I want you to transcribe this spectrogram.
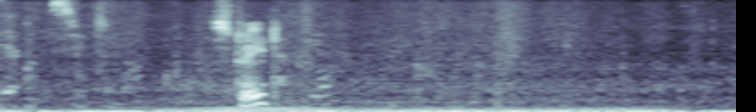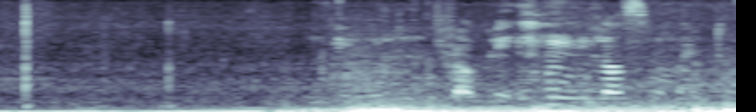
Yeah straight straight? Yeah. probably lost momentum.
